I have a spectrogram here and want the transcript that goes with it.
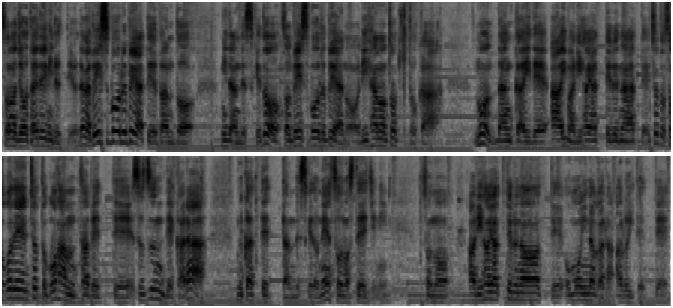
その状態で見るっていう。だからベースボールベアっていうバンド見たんですけど、そのベースボールベアのリハの時とかの段階で、あ、今リハやってるなって、ちょっとそこでちょっとご飯食べて涼んでから向かってったんですけどね、そのステージに。その、あ、リハやってるなって思いながら歩いてって、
